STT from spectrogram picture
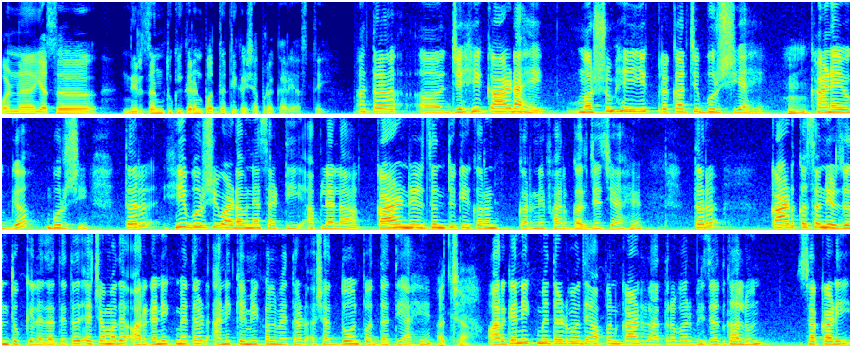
पण याचं निर्जंतुकीकरण पद्धती कशा प्रकारे असते? आता जे हे कार्ड आहे मशरूम हे एक प्रकारची बुरशी आहे. खाण्यायोग्य बुरशी. तर ही बुरशी वाढवण्यासाठी आपल्याला काळ निर्जंतुकीकरण करणे फार गरजेचे आहे. तर काड कसं निर्जंतुक केलं जाते? तर याच्यामध्ये ऑर्गॅनिक मेथड आणि केमिकल मेथड अशा दोन पद्धती आहे. अच्छा. ऑर्गॅनिक मेथडमध्ये आपण काड रात्रभर भिजत घालून सकाळी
